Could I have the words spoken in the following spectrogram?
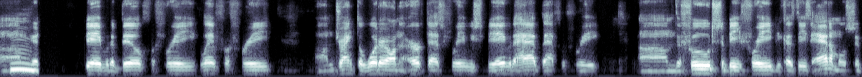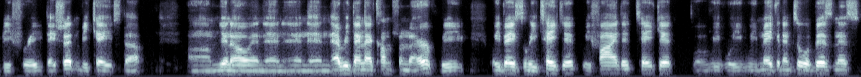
Um, mm be able to build for free, live for free, um, drink the water on the earth that's free. We should be able to have that for free. Um, the food should be free because these animals should be free. They shouldn't be caged up. Um, you know, and, and and and everything that comes from the earth, we we basically take it, we find it, take it, we we, we make it into a business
